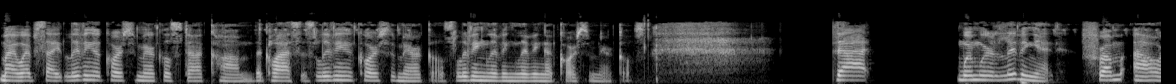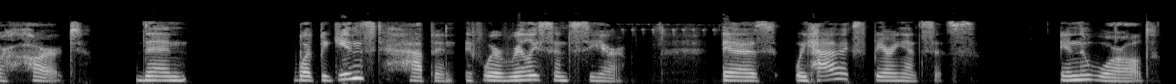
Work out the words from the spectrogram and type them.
my website, livingacourseinmiracles.com. The class is Living A Course in Miracles, living, living, living A Course in Miracles. That when we're living it from our heart, then what begins to happen if we're really sincere is we have experiences in the world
